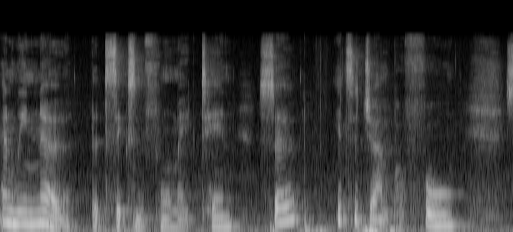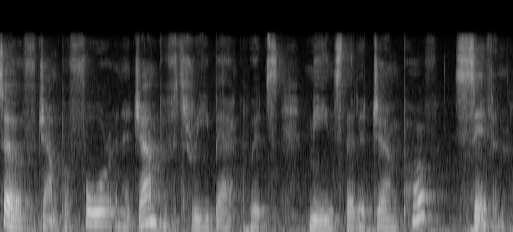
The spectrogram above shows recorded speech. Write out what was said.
and we know that 6 and 4 make 10 so it's a jump of 4 so a jump of 4 and a jump of 3 backwards means that a jump of 7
